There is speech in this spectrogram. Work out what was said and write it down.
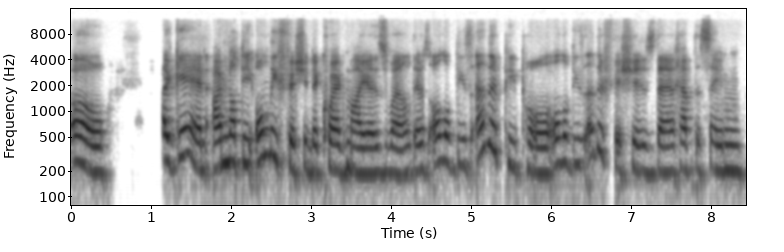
oh, again, I'm not the only fish in the quagmire as well. There's all of these other people, all of these other fishes that have the same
